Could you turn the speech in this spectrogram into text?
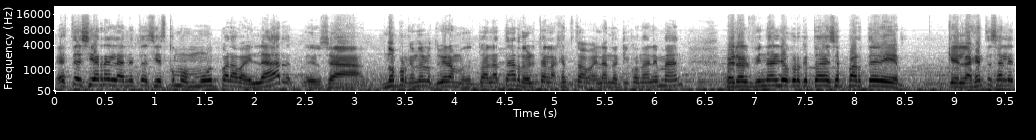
este cierre la neta sí es como muy para bailar, eh, o sea, no porque no lo tuviéramos toda la tarde, ahorita la gente estaba bailando aquí con Alemán, pero al final yo creo que toda esa parte de que la gente sale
